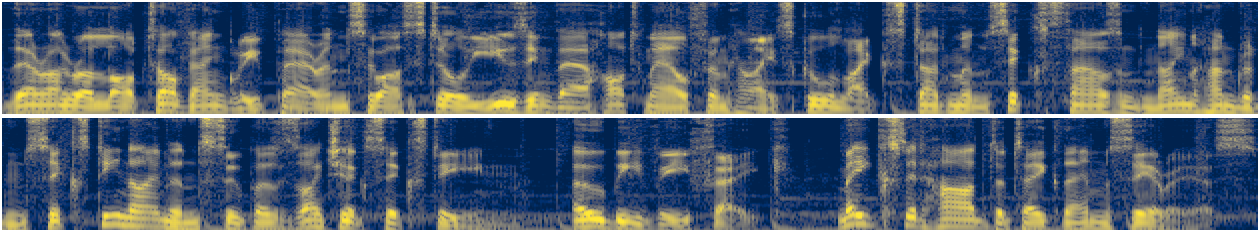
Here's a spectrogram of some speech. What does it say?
There are a lot of angry parents who are still using their hotmail from high school like Studman 6969 and Super Zychik 16. OBV fake. Makes it hard to take them serious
